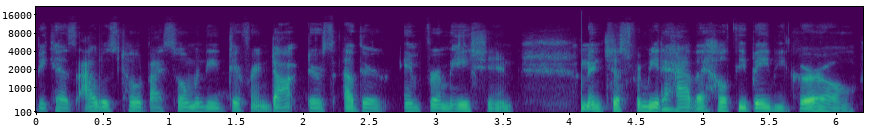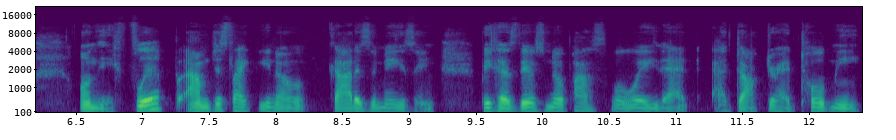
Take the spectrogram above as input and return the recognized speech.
because I was told by so many different doctors other information. And just for me to have a healthy baby girl on the flip, I'm just like, you know, God is amazing because there's no possible way that a doctor had told me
